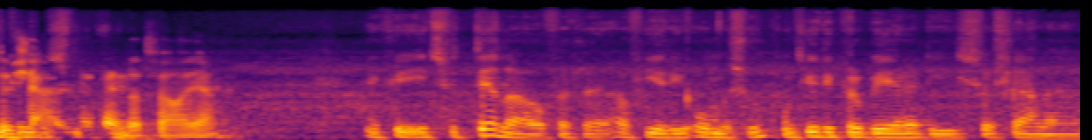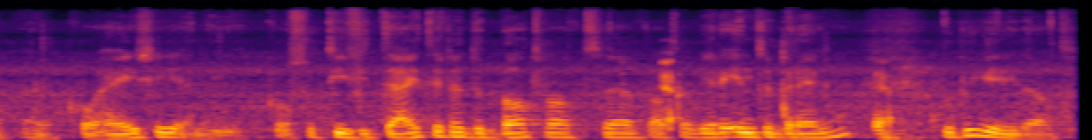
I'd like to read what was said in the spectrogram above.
Dus ja, ik ken dat wel, ja. En kun je iets vertellen over, eh, over jullie onderzoek? Want jullie proberen die sociale uh, cohesie en die constructiviteit in het debat wat, uh, wat er weer in te brengen. Ja. Hoe doen jullie dat?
